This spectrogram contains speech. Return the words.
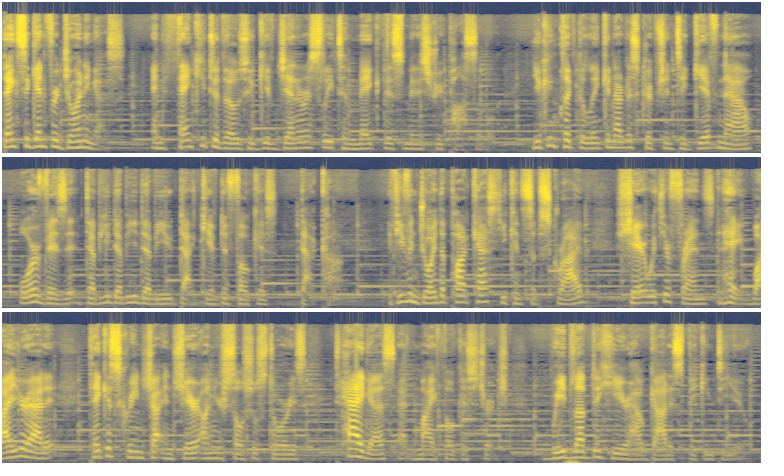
Thanks again for joining us, and thank you to those who give generously to make this ministry possible. You can click the link in our description to give now or visit www.givetofocus.com. If you've enjoyed the podcast, you can subscribe, share it with your friends, and hey, while you're at it, take a screenshot and share on your social stories. Tag us at My Focus Church. We'd love to hear how God is speaking to you.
